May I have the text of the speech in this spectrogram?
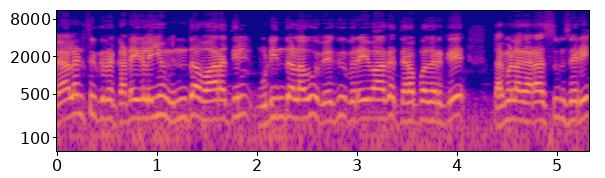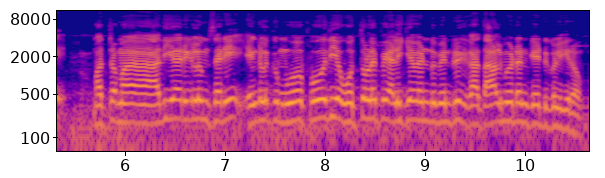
பேலன்ஸ் இருக்கிற கடைகளையும் இந்த வாரத்தில் முடிந்த அளவு வெகு விரைவாக திறப்பதற்கு தமிழக அரசும் சரி மற்ற ம- அதிகாரிகளும் சரி எங்களுக்கு போதிய ஒத்துழைப்பை அளிக்க வேண்டும் என்று தாழ்மையுடன் கேட்டுக்கொள்கிறோம்.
